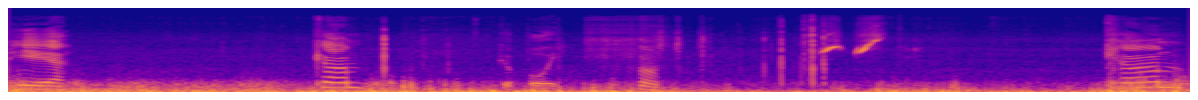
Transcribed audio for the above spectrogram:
Here. Come. Good boy. Come on. Come.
